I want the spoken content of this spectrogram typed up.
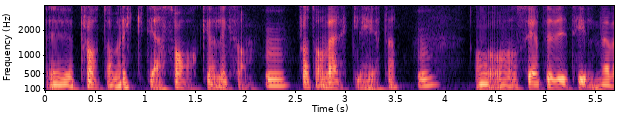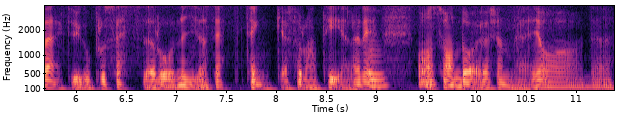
eh, prata om riktiga saker, liksom. Mm. prata om verkligheten. Mm. Och, och så hjälper vi till med verktyg och processer och nya sätt att tänka för att hantera det. Mm. Det var en sån dag jag kände, ja, det,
